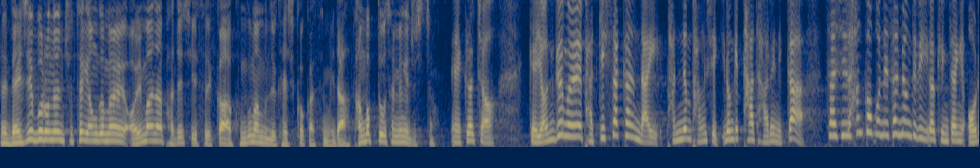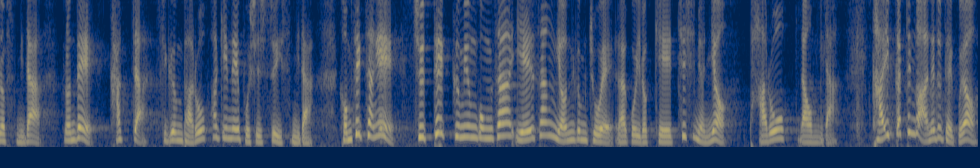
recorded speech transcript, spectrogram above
네, 내 집으로는 주택연금을 얼마나 받을 수 있을까 궁금한 분들 계실 것 같습니다. 방법도 설명해 주시죠. 네, 그렇죠. 연금을 받기 시작하는 나이, 받는 방식 이런 게 다 다르니까 사실 한꺼번에 설명드리기가 굉장히 어렵습니다. 그런데 각자 지금 바로 확인해 보실 수 있습니다. 검색창에 주택금융공사 예상연금조회라고 이렇게 치시면요. 바로 나옵니다. 가입 같은 거 안 해도 되고요.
